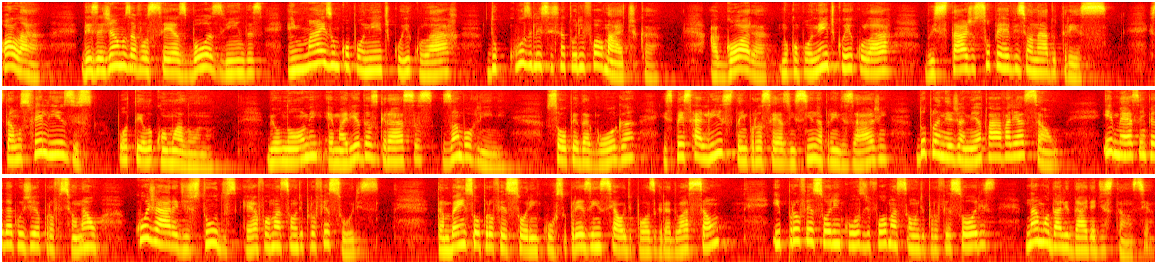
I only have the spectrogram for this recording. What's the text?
Olá! Desejamos a você as boas-vindas em mais um componente curricular do curso de Licenciatura em Informática. Agora, no componente curricular do estágio supervisionado 3. Estamos felizes por tê-lo como aluno. Meu nome é Maria das Graças Zamborlini. Sou pedagoga, especialista em processo de ensino e aprendizagem, do planejamento à avaliação e mestre em pedagogia profissional, cuja área de estudos é a formação de professores. Também sou professor em curso presencial de pós-graduação e professor em curso de formação de professores na modalidade à distância.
